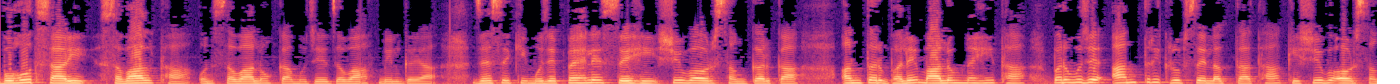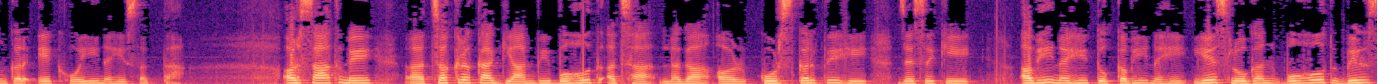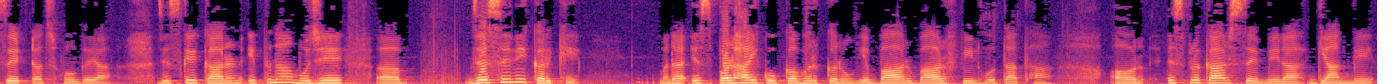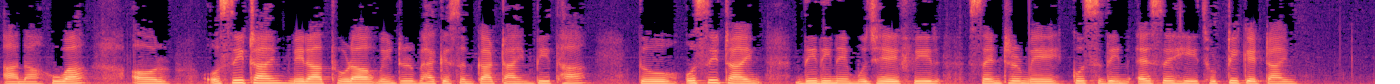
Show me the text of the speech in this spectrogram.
बहुत सारी सवाल था, उन सवालों का मुझे जवाब मिल गया। जैसे कि मुझे पहले से ही शिव और शंकर का अंतर भले मालूम नहीं था, पर मुझे आंतरिक रूप से लगता था कि शिव और शंकर एक हो ही नहीं सकता। और साथ में चक्र का ज्ञान भी बहुत अच्छा लगा और कोर्स करते ही, जैसे कि अभी नहीं तो कभी नहीं, ये स्लोगन बहुत दिल से टच हो गया, जिसके कारण इतना मुझे जैसे भी करके, मना इस पढ़ाई को कवर करूँ, ये बार बार फील होता था और इस प्रकार से मेरा ज्ञान में आना हुआ और उसी टाइम मेरा थोड़ा विंटर वैकेशन का टाइम भी था। तो उसी टाइम दीदी ने मुझे फिर सेंटर में कुछ दिन ऐसे ही छुट्टी के टाइम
